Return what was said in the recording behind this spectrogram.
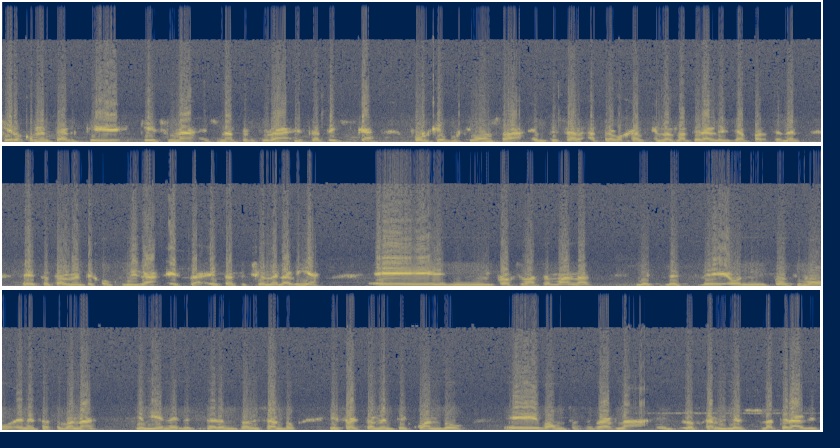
quiero comentar que, que es una es una apertura estratégica. ¿Por qué? Porque vamos a empezar a trabajar en las laterales ya para tener eh, totalmente concluida esta esta sección de la vía. En próximas semanas, les, en el próximo en esta semana que viene les estaremos avisando exactamente cuándo eh, vamos a cerrar la, los carriles laterales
